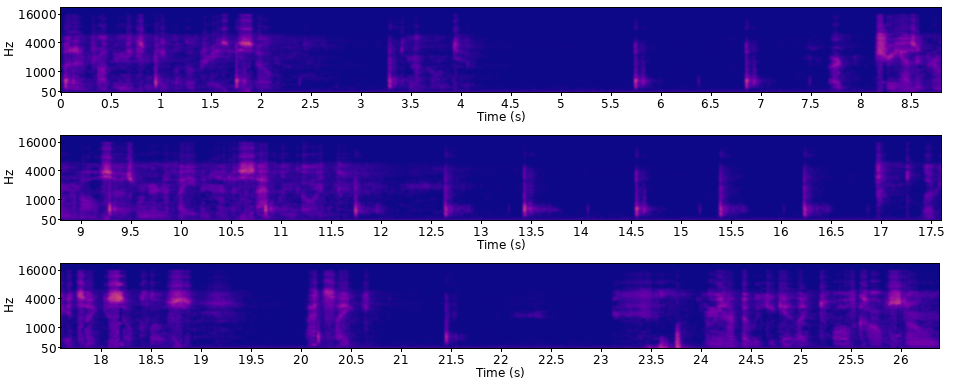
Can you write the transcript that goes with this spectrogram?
but it'd probably make some people go crazy, so I'm not going to. Our tree hasn't grown at all, so I was wondering if I even had a sapling going. Look, it's like so close. That's like I mean, I bet we could get like 12 cobblestone.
